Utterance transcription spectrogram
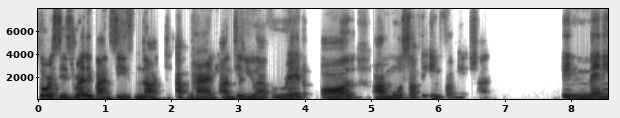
sources relevancy is not apparent until you have read all or most of the information. In many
